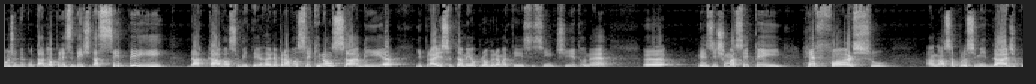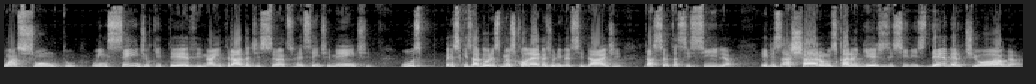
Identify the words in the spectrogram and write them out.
Cujo deputado é o presidente da CPI da Cava Subterrânea. Para você que não sabia, e para isso também o programa tem esse sentido, né? Uh, existe uma CPI. Reforço a nossa proximidade com o assunto, o incêndio que teve na entrada de Santos recentemente, os pesquisadores, meus colegas de universidade da Santa Cecília, eles acharam nos caranguejos e ciris de Bertioga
